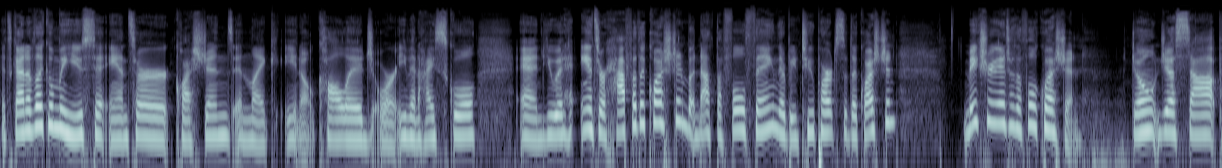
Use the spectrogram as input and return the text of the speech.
It's kind of like when we used to answer questions in like, you know, college or even high school, and you would answer half of the question, but not the full thing. There'd be two parts to the question. Make sure you answer the full question. Don't just stop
